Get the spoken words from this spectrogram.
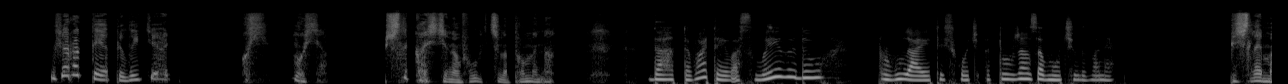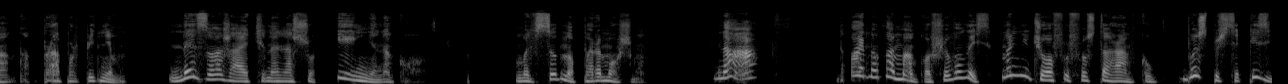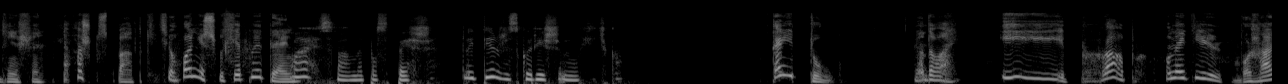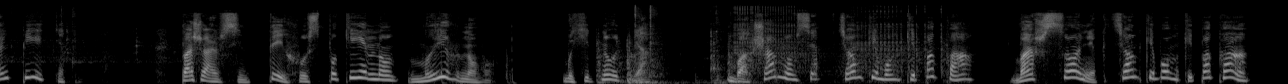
Вже ракети летять. Ой, Муся, пішли касті на вулицю на променад. Да, давайте я вас виведу. Прогуляєтесь хоч, а то вже замучили мене. Пішли, мамка, прапор піднім. Не зважаючи на нашу і ні на кого. Ми все одно переможемо. На. Давай, давай, мамко, шевелись. Ну нічого, фустанку. Виспишся пізніше. Аж спадки. Сьогодні ж вихідний день. Ой, з вами поспиш. То йди вже скоріше, мусічка. Та йду. Ну давай. І прапор. У неділю бажаю підняти. Бажаю всім тихо, спокійно, мирного вихідного дня. Бажаємося, цьомки-бомки, пока. Ваш Сонік, цьомки-бомки, пока.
